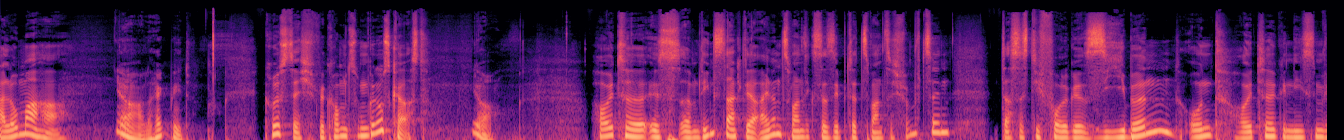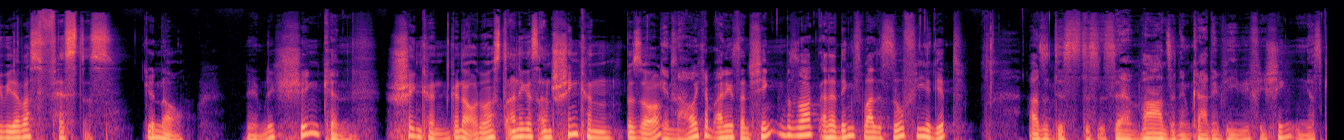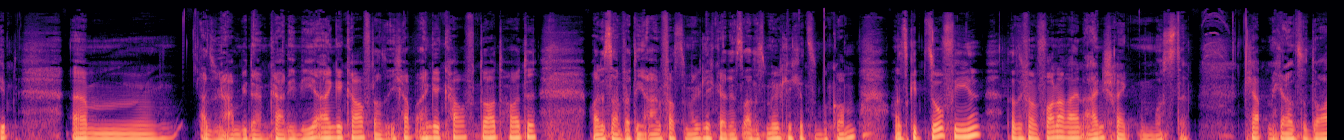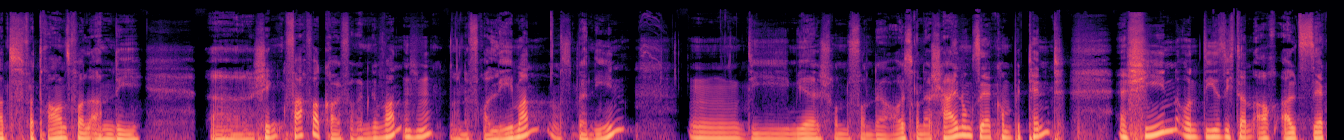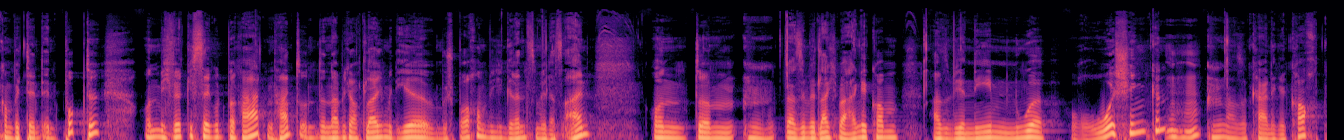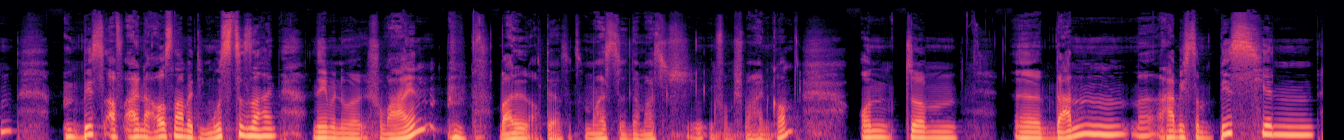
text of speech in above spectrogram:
Hallo Maha. Ja, hallo Hackbeat. Grüß dich, willkommen zum Genusscast. Ja. Heute ist ähm, Dienstag, der 21.07.2015. Das ist die Folge 7 und heute genießen wir wieder was Festes. Genau. Nämlich Schinken. Schinken, genau. Du hast einiges an Schinken besorgt. Genau, ich habe einiges an Schinken besorgt, allerdings, weil es so viel gibt. Also das, das ist ja Wahnsinn im KDW, wie viel Schinken es gibt. Ähm, also wir haben wieder im KDW eingekauft, also ich habe eingekauft dort heute, weil es einfach die einfachste Möglichkeit ist, alles Mögliche zu bekommen. Und es gibt so viel, dass ich von vornherein einschränken musste. Ich habe mich also dort vertrauensvoll an die äh, Schinkenfachverkäuferin gewandt, mhm. eine Frau Lehmann aus Berlin die mir schon von der äußeren Erscheinung sehr kompetent erschien und die sich dann auch als sehr kompetent entpuppte und mich wirklich sehr gut beraten hat. Und dann habe ich auch gleich mit ihr besprochen, wie grenzen wir das ein. Und ähm, da sind wir gleich mal eingekommen. Also wir nehmen nur rohe Schinken, mhm. also keine gekochten. Bis auf eine Ausnahme, die musste sein, nehmen nur Schwein, weil auch der, also meiste, der meiste Schinken vom Schwein kommt. Und ähm, äh, dann äh, habe ich so ein bisschen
